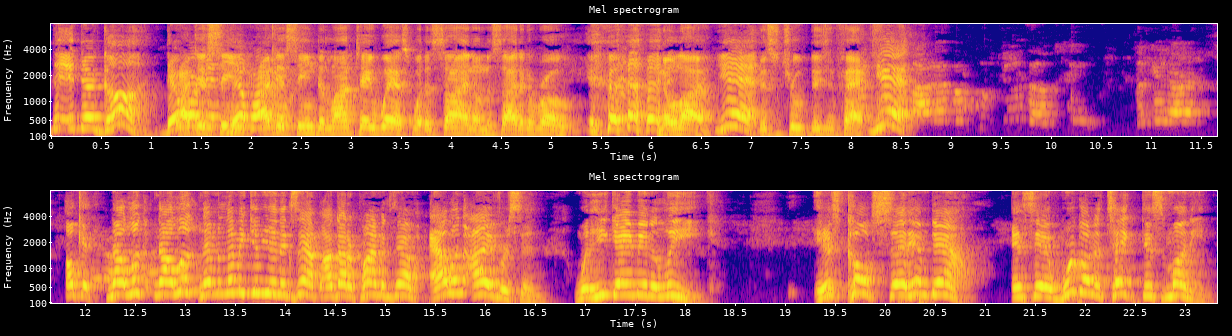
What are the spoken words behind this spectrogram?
They, they're gone. They're I working, just seen I just seen Delonte West with a sign on the side of the road. No lie. Yeah. This is true. These are facts. Yeah. A lot of them who do those too. Look at our. Okay, now look, now look. Let me, let me give you an example. I got a prime example. Allen Iverson, when he came in the league, his coach set him down and said, "We're going to take this money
